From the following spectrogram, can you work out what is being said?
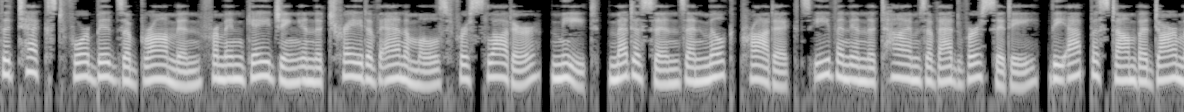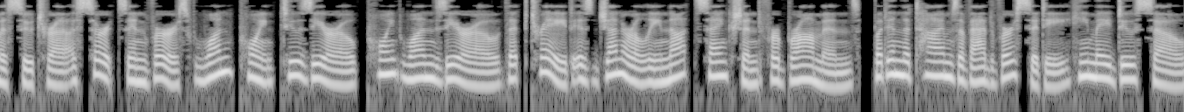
The text forbids a Brahmin from engaging in the trade of animals for slaughter, meat, medicines, and milk products even in the times of adversity. The Apastamba Dharmasutra asserts in verse 1.20.10 that trade is generally not sanctioned for Brahmins, but in the times of adversity he may do so.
